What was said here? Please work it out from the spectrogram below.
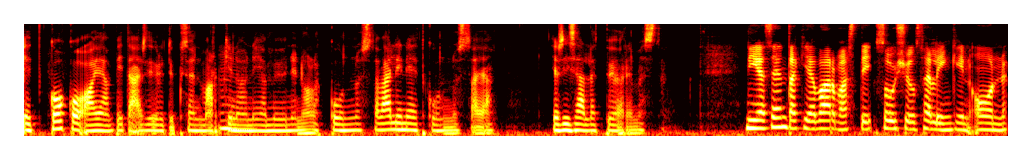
että koko ajan pitäisi yrityksen markkinoinnin mm. ja myynnin olla kunnossa, välineet kunnossa ja, ja sisällöt pyörimässä. Niin ja sen takia varmasti social sellingkin on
